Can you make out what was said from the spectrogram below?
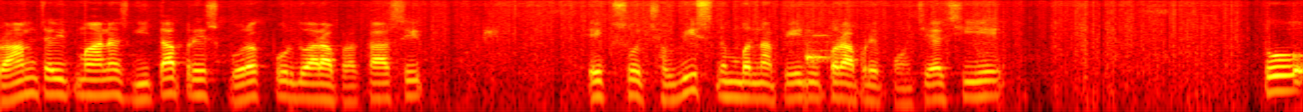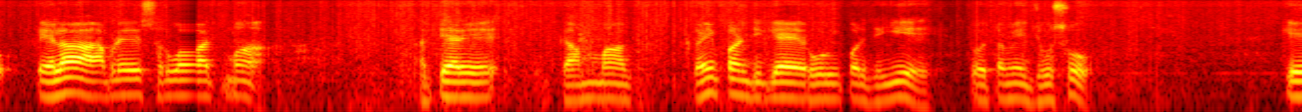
રામચરિતમાનસ ગીતા પ્રેસ ગોરખપુર દ્વારા પ્રકાશિત એકસો છવ્વીસ નંબરના પેજ ઉપર આપણે પહોંચ્યા છીએ. તો પહેલાં આપણે શરૂઆતમાં અત્યારે ગામમાં કંઈ પણ જગ્યાએ રોડ ઉપર જઈએ તો તમે જોશો કે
